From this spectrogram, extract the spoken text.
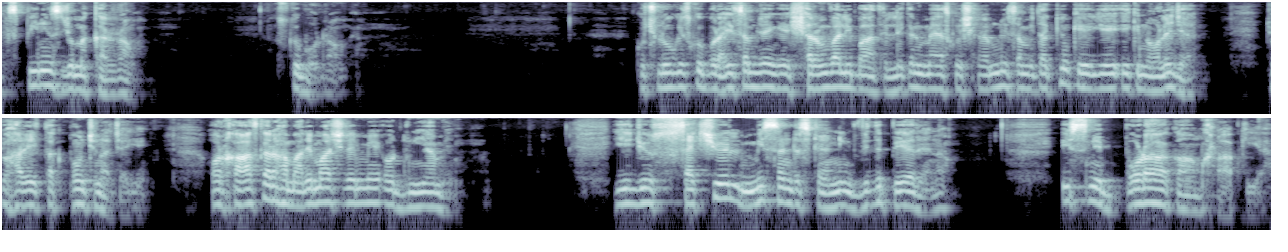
एक्सपीरियंस जो मैं कर रहा हूँ, उसको बोल रहा हूँ मैं। कुछ लोग इसको बुराई समझेंगे, शर्म वाली बात है, लेकिन मैं इसको शर्म नहीं समझता क्योंकि ये एक नॉलेज है जो हर एक तक पहुँचना चाहिए। और ख़ासकर हमारे माशरे में और दुनिया में ये जो सेक्सुअल मिसअंडरस्टैंडिंग विद पेयर है ना, इसने बड़ा काम ख़राब किया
